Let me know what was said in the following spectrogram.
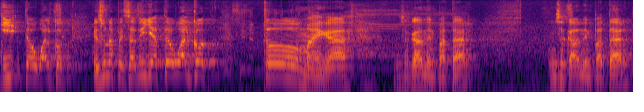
Y Teo Walcott. Es una pesadilla, Teo Walcott. Oh my god. Nos acaban de empatar. Nos acaban de empatar.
